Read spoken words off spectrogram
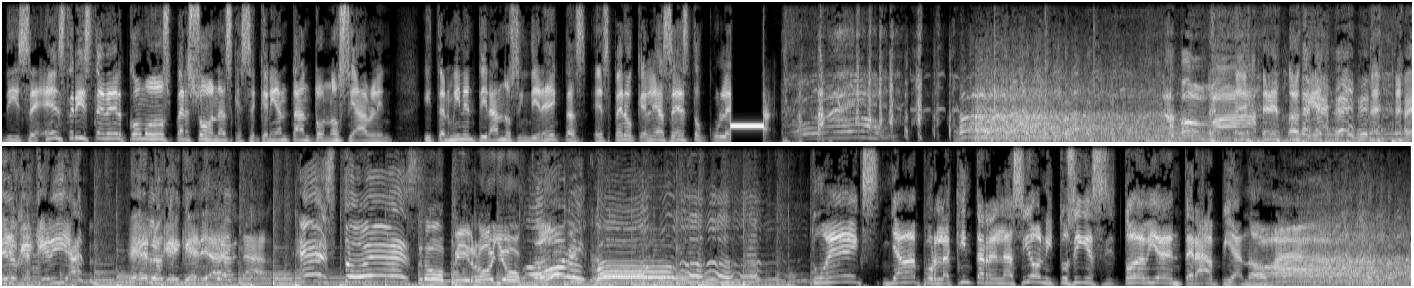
Dice, es triste ver cómo dos personas que se querían tanto no se hablen y terminen tirándose indirectas. Espero que leas esto, culé. No, ma. es lo que querían. Es lo que querían. Esto es Tropirollo Tu ex ya va por la quinta relación y tú sigues todavía en terapia, no ma.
